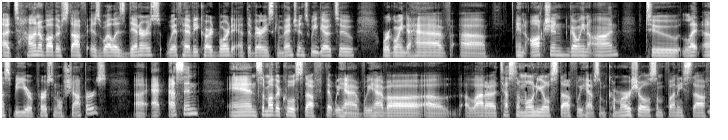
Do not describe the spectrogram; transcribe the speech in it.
a ton of other stuff, as well as dinners with heavy cardboard at the various conventions we go to. We're going to have uh, an auction going on to let us be your personal shoppers uh, at Essen. And some other cool stuff that we have. We have a, a, a lot of testimonial stuff. We have some commercials, some funny stuff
